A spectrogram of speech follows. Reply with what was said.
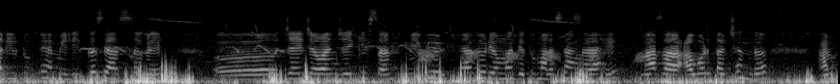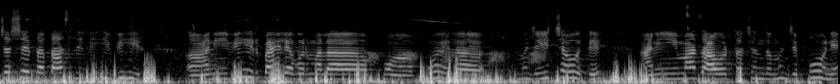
नमस्कार यूट्यूब फॅमिली कसे आहात सगळे? जय जवान जय किसान. मी व्हि ह्या व्हिडिओमध्ये तुम्हाला सांगणार आहे माझा आवडता छंद आमच्या शेतात असलेली ही विहीर. आणि विहीर पाहिल्यावर मला प- पोहायला म्हणजे इच्छा होते. आणि माझा आवडता छंद म्हणजे पोहणे.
